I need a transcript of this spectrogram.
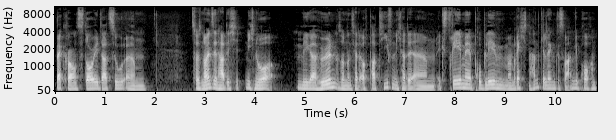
Background-Story dazu. Ähm, 2019 hatte ich nicht nur mega Höhen, sondern ich hatte auch ein paar Tiefen. Ich hatte ähm, extreme Probleme mit meinem rechten Handgelenk, das war angebrochen.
